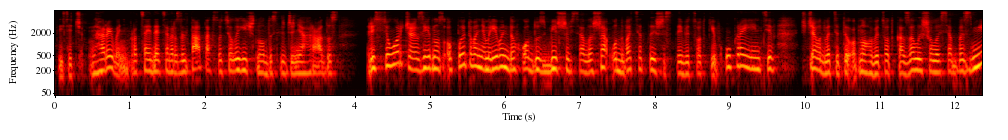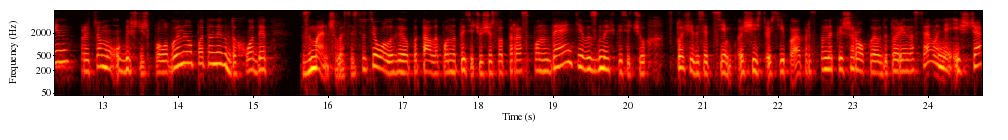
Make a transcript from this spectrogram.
тисяч гривень. Про це йдеться в результатах соціологічного дослідження градус. Research, згідно з опитуванням, рівень доходу збільшився лише у 26% українців. Ще у 21% залишилося без змін. При цьому у більш ніж половини опитаних доходи зменшилися. Соціологи опитали понад 1600 респондентів. З них 1166 осіб е, представники широкої аудиторії населення, і ще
